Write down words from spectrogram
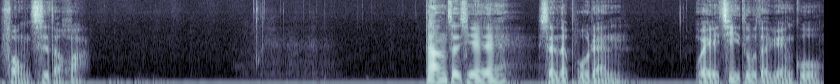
讽刺的话。当这些神的仆人为基督的缘故，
